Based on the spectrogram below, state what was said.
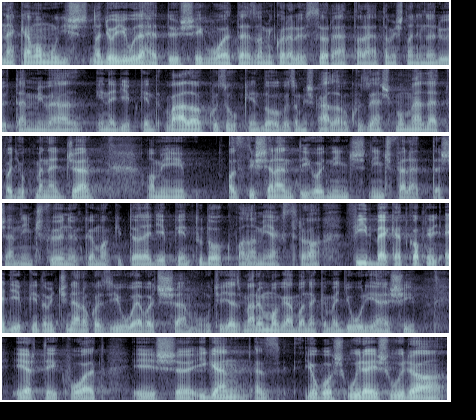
nekem amúgy is nagyon jó lehetőség volt ez, amikor először rátaláltam, és nagyon örültem, mivel én egyébként vállalkozóként dolgozom, és vállalkozás mellett vagyok menedzser, ami azt is jelenti, hogy nincs, nincs felettesem, nincs főnököm, akitől egyébként tudok valami extra feedbacket kapni, hogy egyébként amit csinálok, az jó-e vagy sem. Úgyhogy ez már önmagában nekem egy óriási érték volt, és igen, ez jogos, újra és újra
